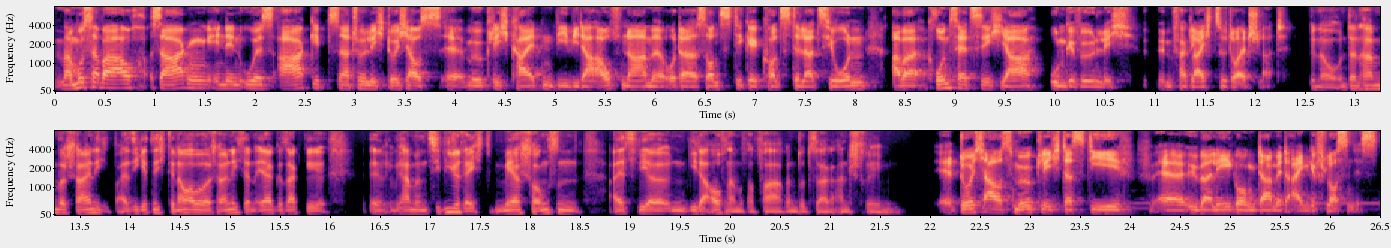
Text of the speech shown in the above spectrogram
Man muss aber auch sagen, in den USA gibt es natürlich durchaus äh, Möglichkeiten wie Wiederaufnahme oder sonstige Konstellationen, aber grundsätzlich ja ungewöhnlich im Vergleich zu Deutschland. Genau, und dann haben wahrscheinlich, weiß ich jetzt nicht genau, aber wahrscheinlich dann eher gesagt, wir, äh, wir haben im Zivilrecht mehr Chancen, als wir ein Wiederaufnahmeverfahren sozusagen anstreben. Äh, durchaus möglich, dass die äh, Überlegung damit eingeflossen ist.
